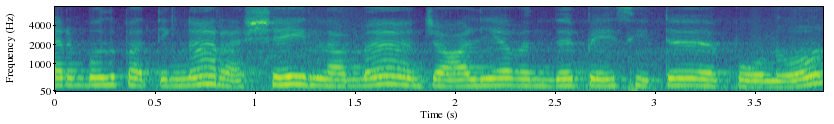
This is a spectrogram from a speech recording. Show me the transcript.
ஏறும்போது பார்த்திங்கன்னா ரஷ்ஷே இல்லாமல் ஜாலியாக வந்து பேசிட்டு போனோம்.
